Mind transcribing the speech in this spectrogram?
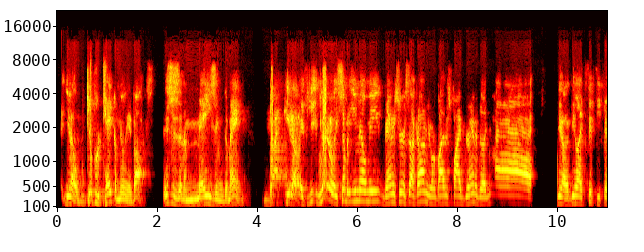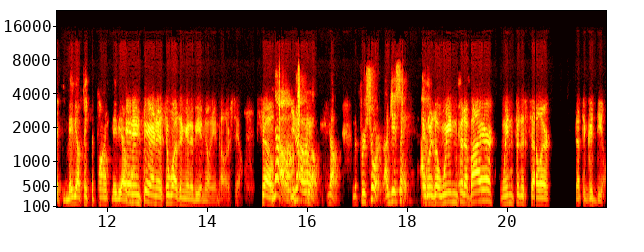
you know, give or take a million bucks. This is an amazing domain. But you know, if you literally somebody emailed me vaninsurance.com, you want to buy this five grand, I'd be like, nah, you know, it'd be like 50 50. Maybe I'll take the punt. Maybe I And in fairness, it wasn't going to be a million dollar sale. So No, you no, no, no, no, for sure. I'm just saying. I It mean, was a win for the buyer, win for the seller. That's a good deal.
